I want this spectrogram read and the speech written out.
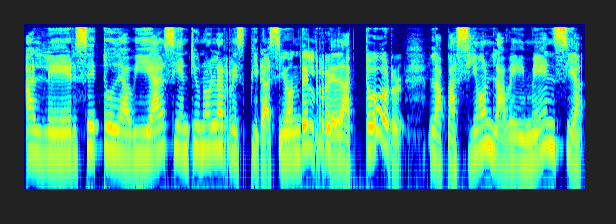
al leerse todavía siente uno la respiración del redactor, la pasión, la vehemencia.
